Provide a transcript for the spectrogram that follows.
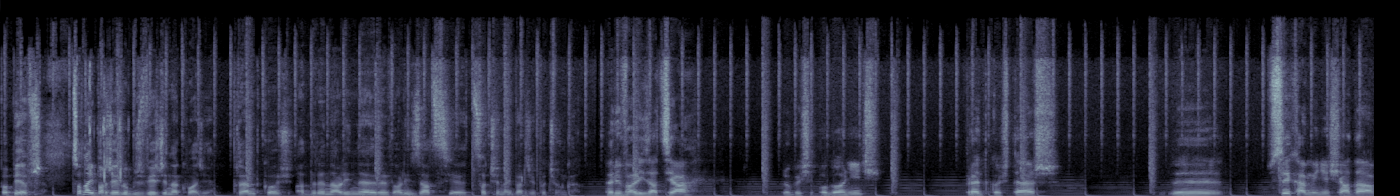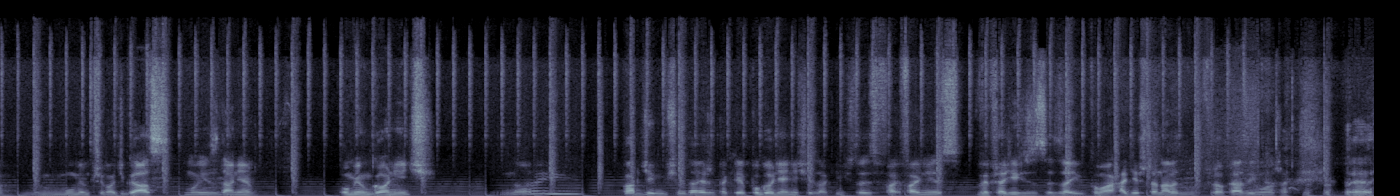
Po pierwsze, co najbardziej lubisz w jeździe na kładzie? Prędkość, adrenalinę, rywalizację, co Cię najbardziej pociąga? Rywalizacja, lubię się pogonić, prędkość też. Yy, psycha mi nie siada, umiem trzymać gaz, moim zdaniem. Umiem gonić. No i bardziej mi się wydaje, że takie pogonienie się za kimś, to jest fa- fajnie jest wyprzedzić, pomachać jeszcze nawet przy okazji może. Yy,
